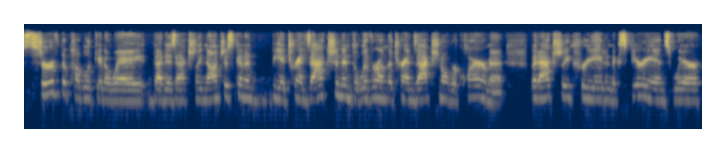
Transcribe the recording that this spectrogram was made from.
serve the public in a way that is actually not just going to be a transaction and deliver on the transactional requirement but actually create an experience where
